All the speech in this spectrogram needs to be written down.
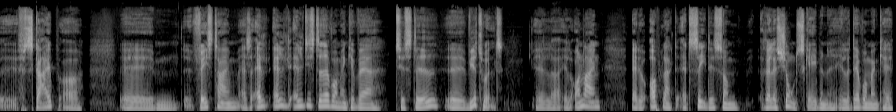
øh, Skype og øh, FaceTime, altså alt, alle, alle de steder, hvor man kan være til stede øh, virtuelt eller, eller online, er det jo oplagt at se det som relationsskabende, eller der, hvor man kan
